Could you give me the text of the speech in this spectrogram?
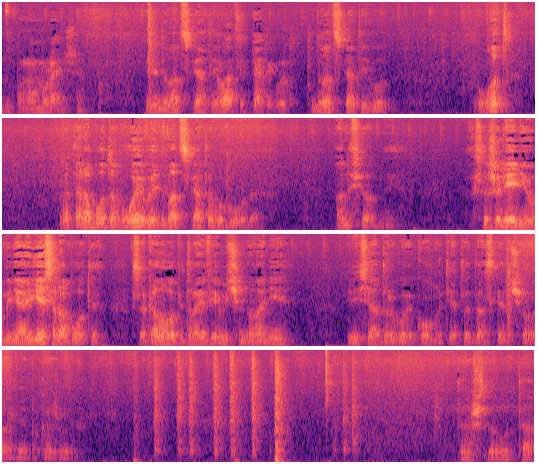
Ну, по-моему, раньше. Или 25-й? 25-й год. 25-й год. Вот это работа Боевой 25-го года. Анфедной к сожалению, у меня есть работы Соколова Петра Ефимовича, но они висят в другой комнате. Это до следующего раза я покажу их. Так что вот так.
